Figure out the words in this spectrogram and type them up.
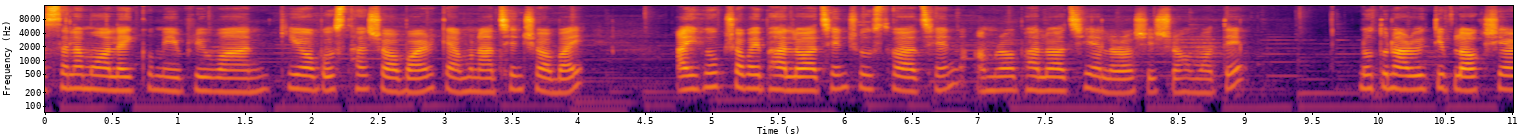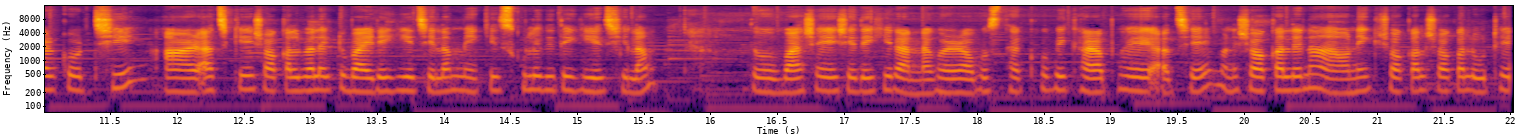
আসসালামু আলাইকুম এভরিওয়ান। কী অবস্থা সবার? কেমন আছেন সবাই? আই হোপ সবাই ভালো আছেন, সুস্থ আছেন। আমরাও ভালো আছি, আল্লাহর অশেষ রহমতে। নতুন আরও একটি ব্লগ শেয়ার করছি। আর আজকে সকালবেলা একটু বাইরে গিয়েছিলাম, মেয়েকে স্কুলে দিতে গিয়েছিলাম। তো বাসায় এসে দেখি রান্নাঘরের অবস্থা খুবই খারাপ হয়ে আছে। মানে সকালে না, অনেক সকাল সকাল উঠে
